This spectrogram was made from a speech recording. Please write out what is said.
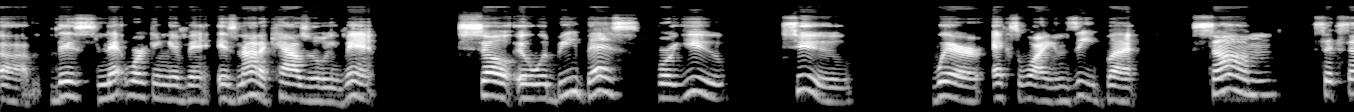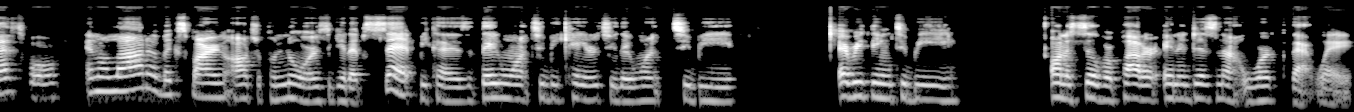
um, this networking event is not a casual event. So it would be best for you to wear X, Y, and Z. But some successful and a lot of aspiring entrepreneurs get upset because they want to be catered to, they want to be everything to be on a silver platter, and it does not work that way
